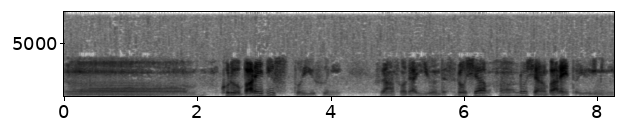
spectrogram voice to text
うーんこれをバレリュスというふうにフランス語では言うんです。ロシアロシアのバレエという意味に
